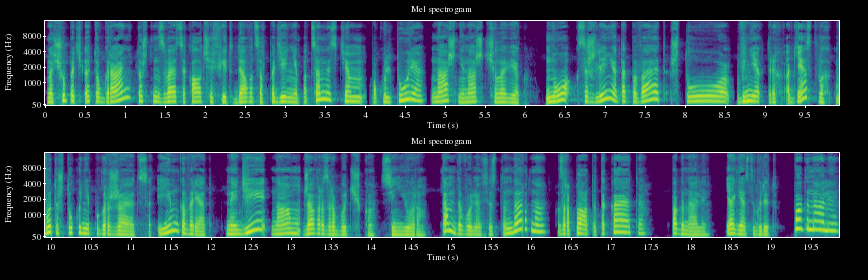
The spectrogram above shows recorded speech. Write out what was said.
нащупать эту грань, то, что называется culture fit, да, вот совпадение по ценностям, по культуре, наш, не наш человек. Но, к сожалению, так бывает, что в некоторых агентствах в эту штуку не погружаются. И им говорят, найди нам Java-разработчика, сеньора. Там довольно все стандартно, зарплата такая-то, погнали. И агентство говорит, погнали,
